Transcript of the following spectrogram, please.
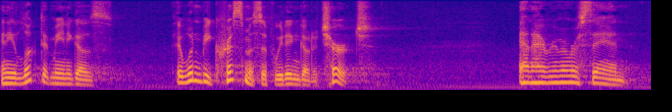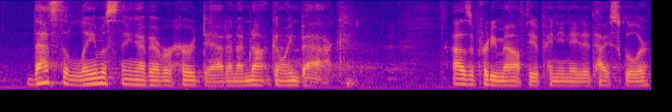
And he looked at me and he goes, It wouldn't be Christmas if we didn't go to church. And I remember saying, That's the lamest thing I've ever heard, Dad, and I'm not going back. I was a pretty mouthy, opinionated high schooler.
